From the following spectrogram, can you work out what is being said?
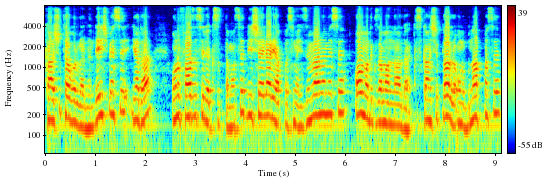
karşı tavırlarının değişmesi ya da onu fazlasıyla kısıtlaması, bir şeyler yapmasına izin vermemesi, olmadık zamanlarda kıskançlıklarla onu bunaltması,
